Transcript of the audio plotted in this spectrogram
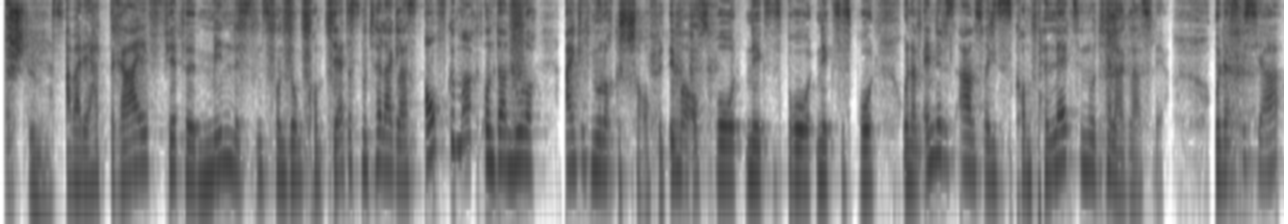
bestimmt. Aber der hat drei Viertel mindestens von so einem, Kom- der hat das Nutella-Glas aufgemacht und dann nur noch, eigentlich nur noch geschaufelt. Immer aufs Brot, nächstes Brot, nächstes Brot. Und am Ende des Abends war dieses komplette Nutella-Glas leer. Und das ist ja,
